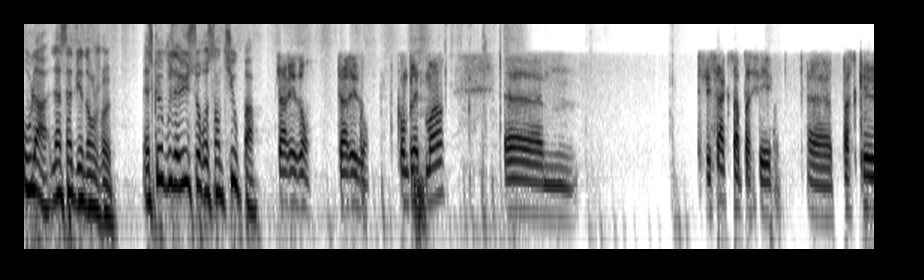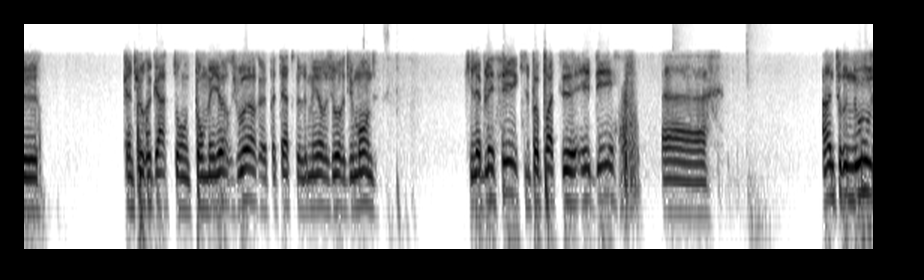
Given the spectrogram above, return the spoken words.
oula, là, ça devient dangereux. Est-ce que vous avez eu ce ressenti ou pas? T'as raison, t'as raison. Complètement. Euh, c'est ça que ça passait. Euh, parce que quand tu regardes ton, ton meilleur joueur, euh, peut-être le meilleur joueur du monde, qu'il est blessé qu'il ne peut pas t'aider, euh, entre nous,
